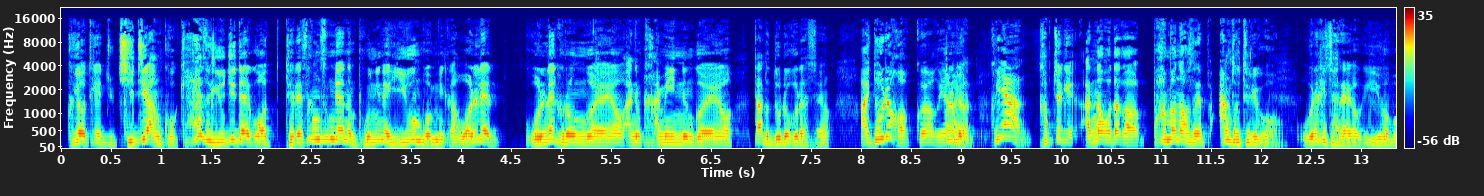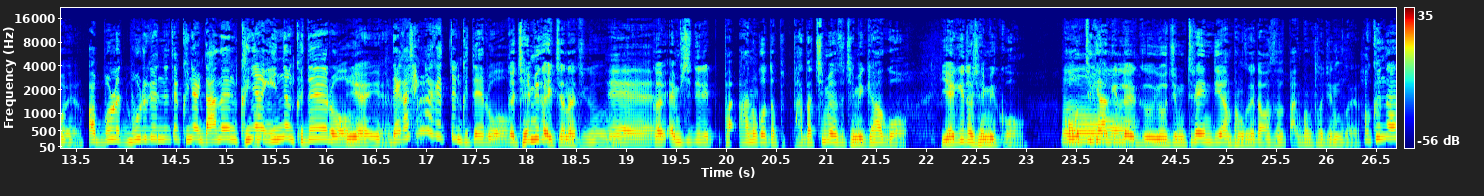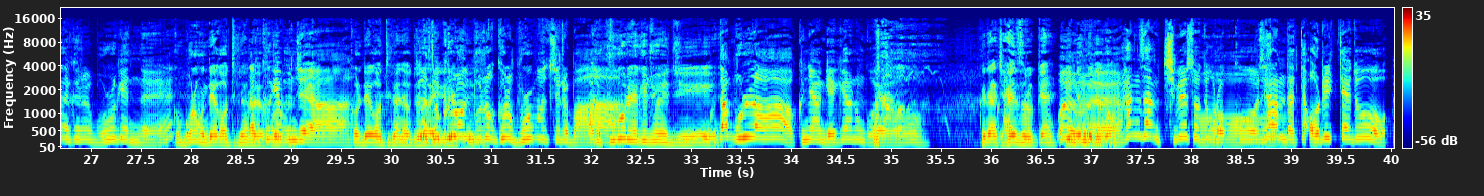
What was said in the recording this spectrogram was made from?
그게 어떻게 좀 지지 않고 계속 유지되고 어- 대래 상승되는 본인의 이유는 뭡니까? 원래 원래 그런 거예요? 아니면 감이 있는 거예요? 따로 노력을 하세요? 아니 노력 없고요. 그냥 그러면- 그냥 갑자기 안 나오다가 한번 나와서 그냥 빵 터뜨리고 왜 이렇게 잘해요? 이유가 뭐예요? 아 몰라 모르겠는데 그냥 나는 그냥 있는 그대로 예, 예. 내가 생각했던 그대로 그러니까 재미가 있잖아 지금. 예. 그러니까 MC들이 하는 것도 받아치면서 재밌게 하고 얘기도 재밌고 어. 어. 떻게 하길래 그 요즘 트렌디한 방송에 나와서 빵빵 터지는 거예요? 아, 근데 나는 그걸 모르겠네. 그럼 모르면 내가 어떻게 나 하나요? 그게 그거를? 문제야. 그걸 내가 어떻게 하냐? 그래서 얘기를 그런. 물어 그걸 물어보지를 마. 아니 그걸 얘기해 줘야지. 난 몰라. 그냥 얘기하는 거예요. 그냥 자연스럽게 어, 있는 예, 그대로. 항상 집에서도 어. 그렇고 사람들한테 어릴 때도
